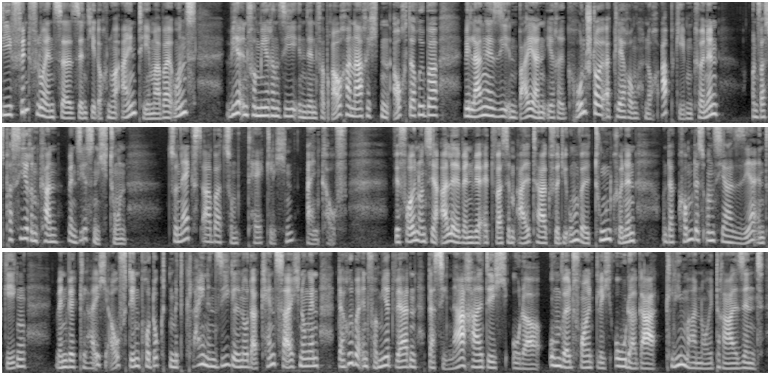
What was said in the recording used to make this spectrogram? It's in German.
Die Finfluencer sind jedoch nur ein Thema bei uns. Wir informieren Sie in den Verbrauchernachrichten auch darüber, wie lange Sie in Bayern Ihre Grundsteuererklärung noch abgeben können und was passieren kann, wenn Sie es nicht tun. Zunächst aber zum täglichen Einkauf. Wir freuen uns ja alle, wenn wir etwas im Alltag für die Umwelt tun können, und da kommt es uns ja sehr entgegen, wenn wir gleich auf den Produkten mit kleinen Siegeln oder Kennzeichnungen darüber informiert werden, dass sie nachhaltig oder umweltfreundlich oder gar klimaneutral sind.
